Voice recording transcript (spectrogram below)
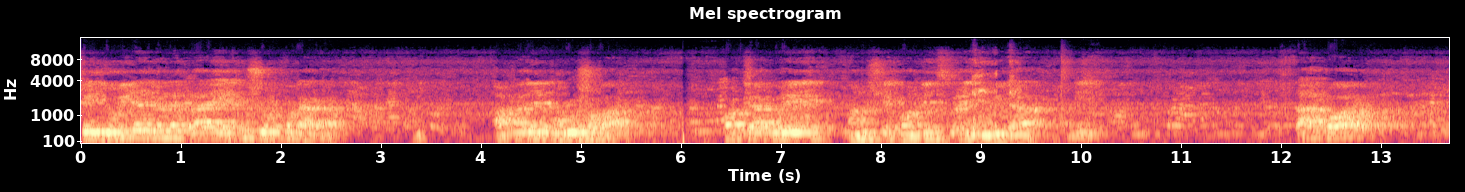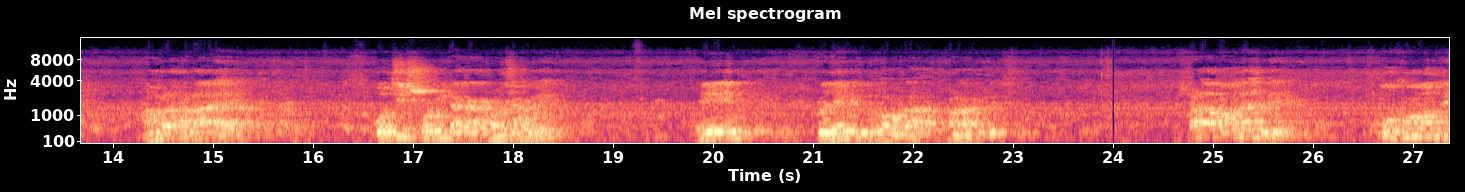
সেই জমিটার জন্য প্রায় একুশ লক্ষ টাকা আপনাদের পৌরসভা খরচা করে মানুষকে কনভিন্স করে জমিটা নিয়ে। তারপর আমরা প্রায় পঁচিশ কোটি টাকা খরচা করে এই প্রজেক্ট দুটো আমরা খাড়া করেছি। সারা বাংলা জুড়ে মুখ্যমন্ত্রী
